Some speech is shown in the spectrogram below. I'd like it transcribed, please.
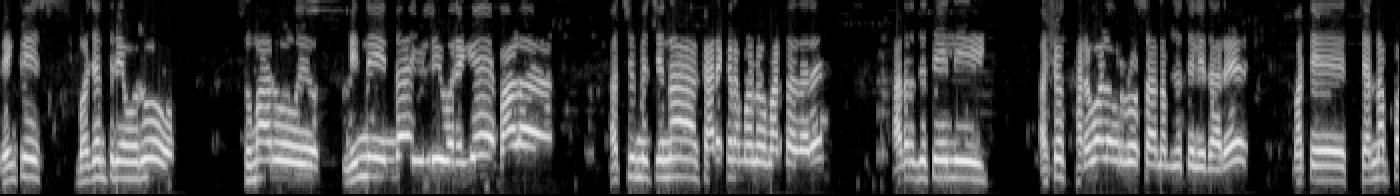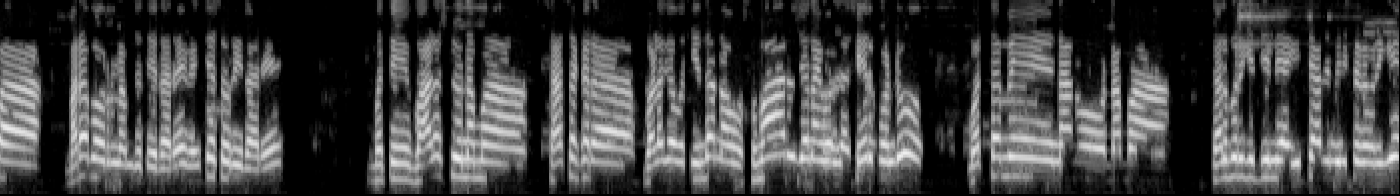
ವೆಂಕಟೇಶ್ ಭಜಂತ್ರಿ ಅವರು ಸುಮಾರು ನಿನ್ನೆಯಿಂದ ಇಲ್ಲಿವರೆಗೆ ಬಹಳ ಅಚ್ಚುಮೆಚ್ಚಿನ ಕಾರ್ಯಕ್ರಮವನ್ನು ಮಾಡ್ತಾ ಇದ್ದಾರೆ. ಅದರ ಜೊತೆಯಲ್ಲಿ ಅಶೋಕ್ ಹರವಾಳ್ ಅವರು ಸಹ ನಮ್ಮ ಜೊತೆಯಲ್ಲಿ ಇದ್ದಾರೆ ಮತ್ತೆ ಚೆನ್ನಪ್ಪ ಮರಬ್ ಅವರು ನಮ್ಮ ಜೊತೆ ಇದ್ದಾರೆ ವೆಂಕಟೇಶ್ ಅವರು ಇದ್ದಾರೆ. ಮತ್ತೆ ಬಹಳಷ್ಟು ನಮ್ಮ ಶಾಸಕರ ಬಳಗ ವತಿಯಿಂದ ನಾವು ಸುಮಾರು ಜನ ಇವೆಲ್ಲ ಸೇರಿಕೊಂಡು ಮತ್ತೊಮ್ಮೆ ನಾನು ನಮ್ಮ ಕಲಬುರಗಿ ಜಿಲ್ಲೆಯ ಇನ್ಚಾರ್ಜ್ ಮಿನಿಸ್ಟರ್ ಅವರಿಗೆ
